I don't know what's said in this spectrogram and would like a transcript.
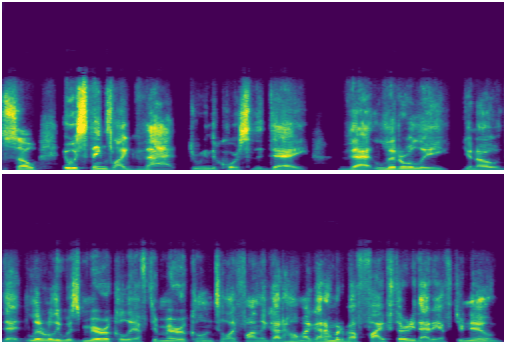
So it was things like that during the course of the day that literally, you know, that literally was miracle after miracle until I finally got home. I got home at about 5:30 that afternoon.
